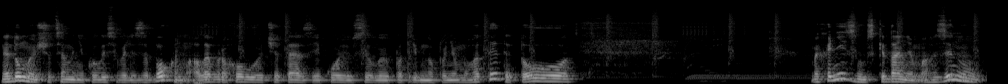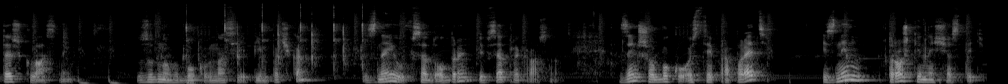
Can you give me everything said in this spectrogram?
Не думаю, що це мені колись вилізе боком, але враховуючи те, з якою силою потрібно по ньому гатити, то механізм скидання магазину теж класний. З одного боку, в нас є пімпочка, з нею все добре і все прекрасно. З іншого боку, ось цей прапорець, і з ним трошки не щастить.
